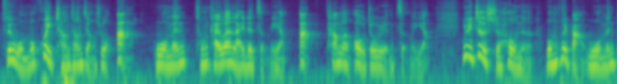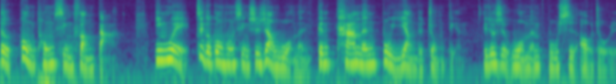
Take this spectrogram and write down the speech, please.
所以我们会常常讲说啊。我们从台湾来的怎么样啊？他们澳洲人怎么样？因为这个时候呢，我们会把我们的共通性放大，因为这个共通性是让我们跟他们不一样的重点。也就是我们不是澳洲人，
